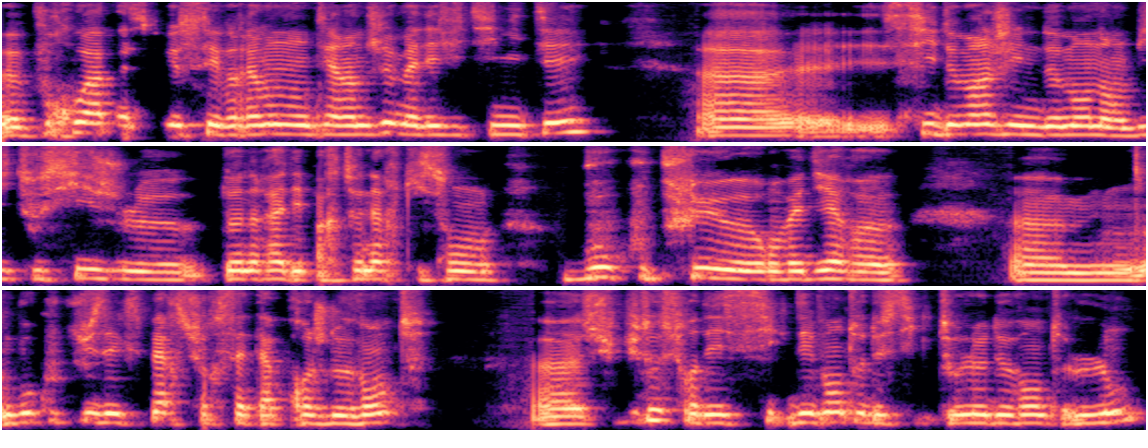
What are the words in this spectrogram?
Euh, pourquoi? Parce que c'est vraiment mon terrain de jeu, ma légitimité. Euh, si demain j'ai une demande en B2C, je le donnerai à des partenaires qui sont beaucoup plus, euh, on va dire, beaucoup plus experts sur cette approche de vente. je suis plutôt sur des, des ventes de cycles de vente longs.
